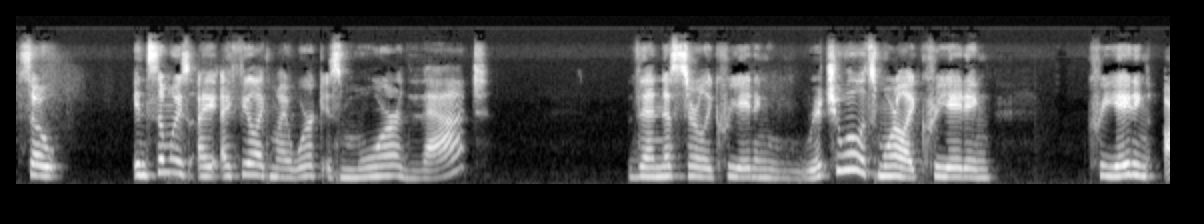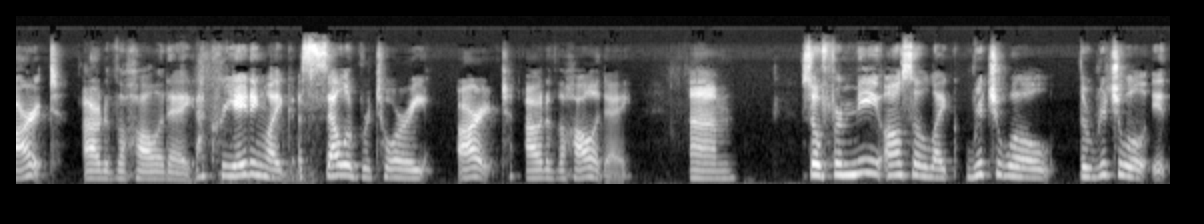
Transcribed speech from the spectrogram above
So, in some ways, I, I feel like my work is more that than necessarily creating ritual. It's more like creating creating art out of the holiday, creating like a celebratory art out of the holiday. Um, so for me, also like ritual, the ritual, it,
